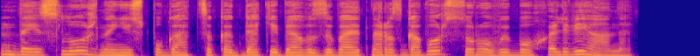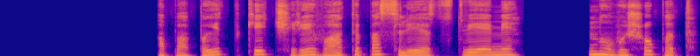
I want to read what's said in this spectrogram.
Да и сложно не испугаться, когда тебя вызывает на разговор суровый бог Альвиана. А попытки чреваты последствиями. Новый шепот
